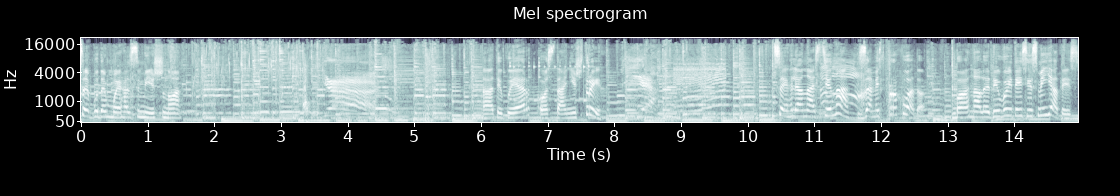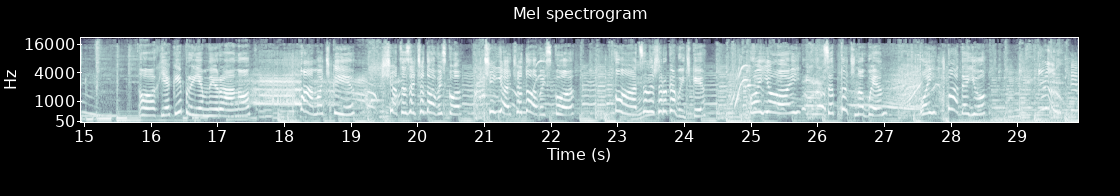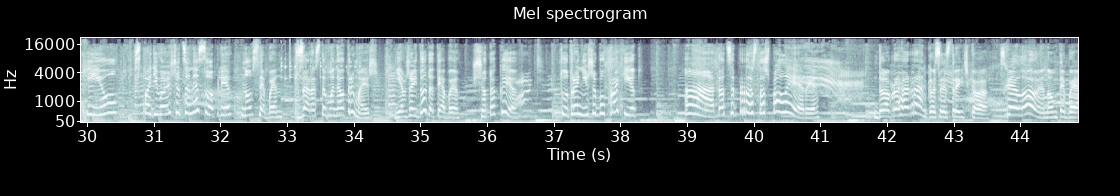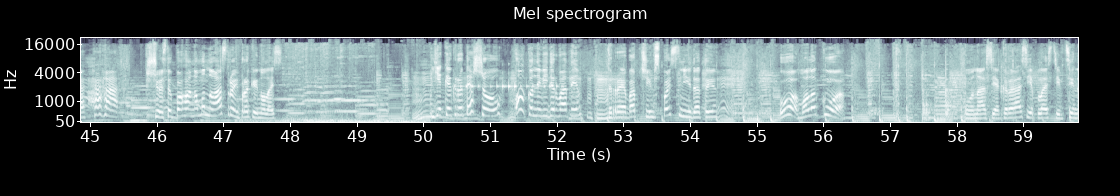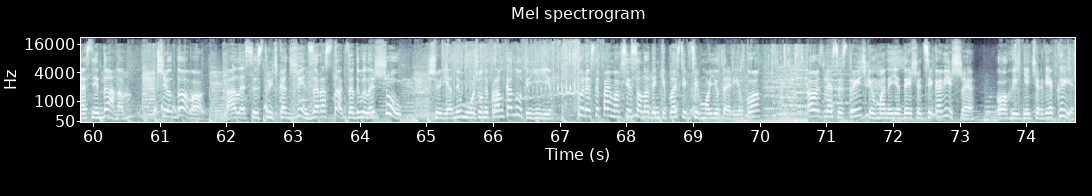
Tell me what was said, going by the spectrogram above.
Це буде мега смішно. А тепер останній штрих. Цегляна стіна замість проходу. Погнали дивитись і сміятись. Ох, який приємний ранок. Мамочки, що це за чудовисько? Чиє чудовисько? О, це лише рукавички. Ой-ой, це точно Бен. Ой, падаю. Іу, сподіваюся, що це не соплі. Ну все, Бен, зараз ти мене отримаєш. Я вже йду до тебе. Що таке? Тут раніше був прохід. А, то це просто шпалери. Доброго ранку, сестричко. З Хеллоуіном тебе. Ха-ха. Щось ти в поганому настрої прокинулась. Яке круте шоу! Око не відірвати. Треба б чимсь поснідати. О, молоко! У нас якраз є пластівці на сніданок. Чудово! Але сестричка Джин зараз так задивилась шоу, що я не можу не пранканути її. Пересипаємо всі солоденькі пластівці в мою тарілку. Ось для сестрички в мене є дещо цікавіше. Огидні черв'яки.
